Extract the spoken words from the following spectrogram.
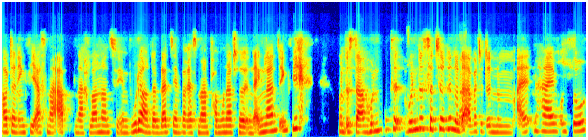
haut dann irgendwie erstmal ab nach London zu ihrem Bruder und dann bleibt sie einfach erstmal ein paar Monate in England irgendwie und ist da Hunde Hundesitterin und arbeitet in einem Altenheim und so.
